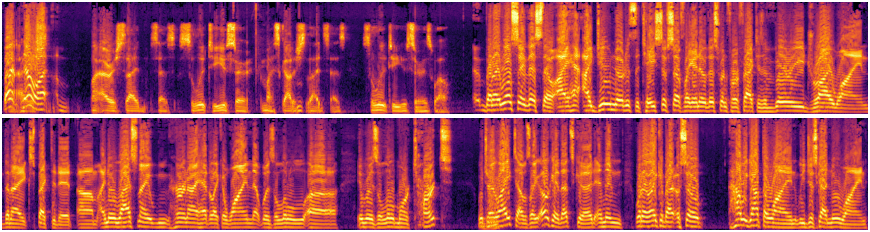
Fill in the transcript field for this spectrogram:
But Yeah, no, Irish- I, My Irish side says salute to you, sir. And my Scottish side says salute to you, sir, as well. but I will say this though: I ha- I do notice the taste of stuff. Like I know this one for a fact is a very dry wine than I expected it. Um, I know last night mm, her and I had like a wine that was a little, uh, it was a little more tart, which I liked. I was like, okay, that's good. And then what I like about so how we got the wine. We just got new wine.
